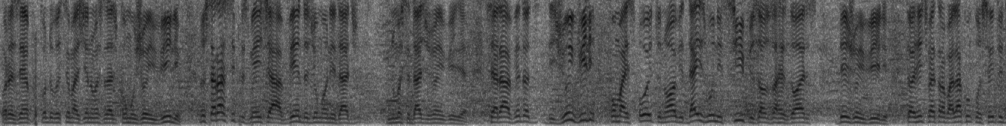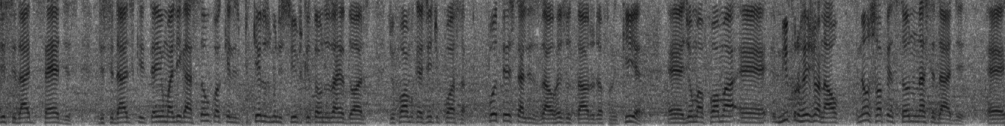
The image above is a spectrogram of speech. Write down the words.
por exemplo, quando você imagina uma cidade como Joinville, não será simplesmente a venda de uma unidade numa cidade de Joinville. Será a venda de Joinville com mais 8, 9, 10 municípios aos arredores de Joinville. Então a gente vai trabalhar com o conceito de cidades sedes, de cidades que têm uma ligação com aqueles pequenos municípios que estão nos arredores, de forma que a gente possa potencializar o resultado da franquia é, de uma forma é, micro-regional, não só pensando na cidade é,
